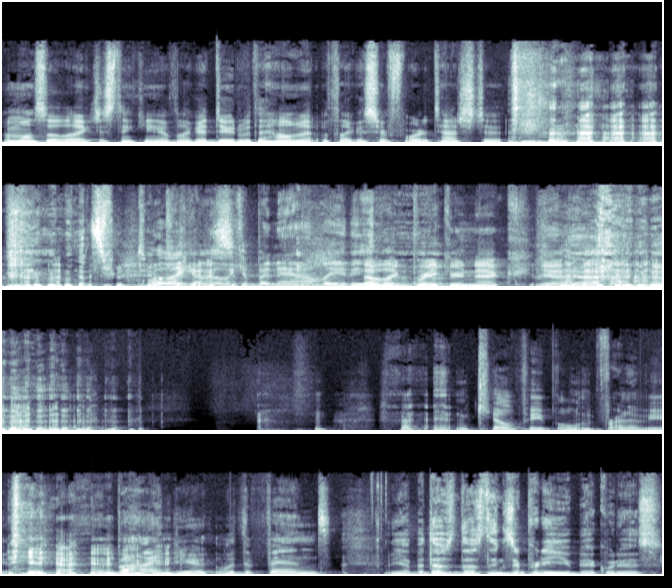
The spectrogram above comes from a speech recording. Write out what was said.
I'm also like just thinking of like a dude with a helmet with like a surfboard attached to it. That's ridiculous. Well, like a, like a banana lady. that would like break your neck. Yeah. yeah. and kill people in front of you Yeah. and behind you with the fins. Yeah, but those those things are pretty ubiquitous.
